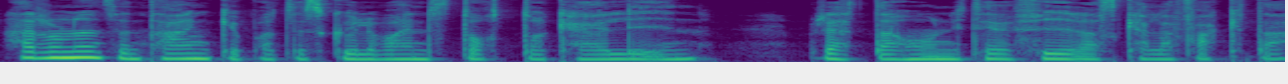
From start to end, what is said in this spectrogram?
hade hon inte en tanke på att det skulle vara hennes dotter Caroline, berättar hon i TV4s Kalla fakta.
